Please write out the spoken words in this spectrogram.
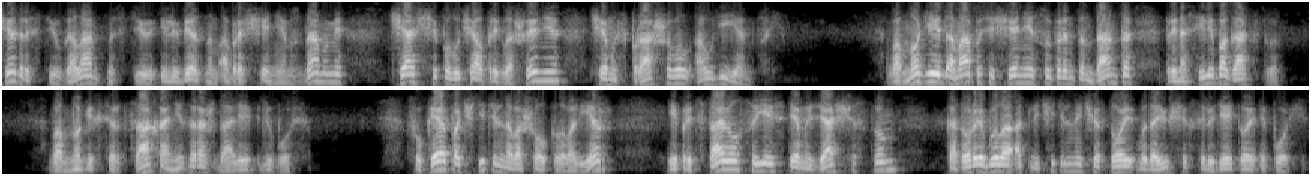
щедростью, галантностью и любезным обращением с дамами, чаще получал приглашения, чем и спрашивал аудиенций. Во многие дома посещения суперинтенданта приносили богатство. Во многих сердцах они зарождали любовь. Фуке почтительно вошел к лавальер и представился ей с тем изяществом, которое было отличительной чертой выдающихся людей той эпохи,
